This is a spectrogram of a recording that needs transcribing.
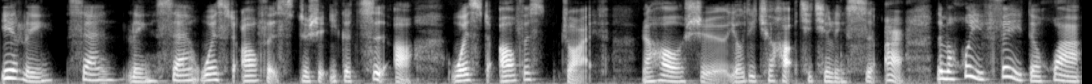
一零三零三 West Office，这是一个字啊，West Office Drive。然后是邮递区号七七零四二。那么会费的话，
